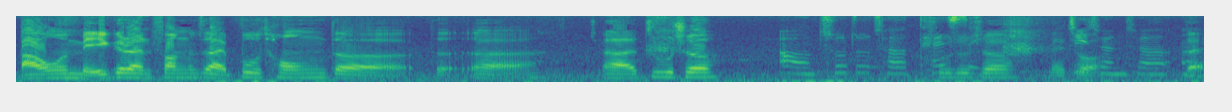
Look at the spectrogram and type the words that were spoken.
把我们每一个人放在不同的的呃呃租车、哦，出租车、出租、车，没错，计程车，嗯。对，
